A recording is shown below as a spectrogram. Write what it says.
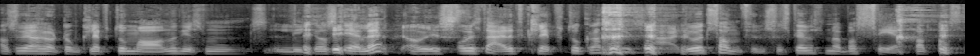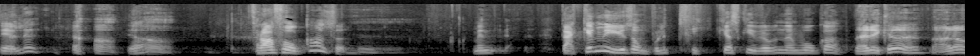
Altså Vi har hørt om kleptomane, de som liker å stjele. ja, og hvis det er et kleptokrati, så er det jo et samfunnssystem som er basert på at man stjeler. Ja. Fra folket, altså. Men det er ikke mye sånn politikk jeg skriver om i den boka. Det er ikke det. Nei da.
